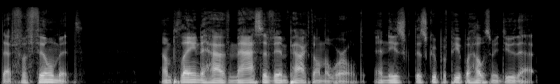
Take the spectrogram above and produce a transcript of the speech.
that fulfillment. I'm playing to have massive impact on the world. And these, this group of people helps me do that.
